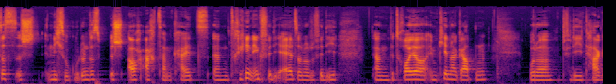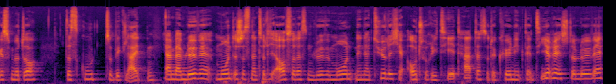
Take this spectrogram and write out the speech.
Das ist nicht so gut. Und das ist auch Achtsamkeitstraining für die Eltern oder für die ähm, Betreuer im Kindergarten oder für die Tagesmütter das gut zu begleiten. Ja, und beim Löwe-Mond ist es natürlich auch so, dass ein Löwe-Mond eine natürliche Autorität hat. Also der König der Tiere ist der Löwe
